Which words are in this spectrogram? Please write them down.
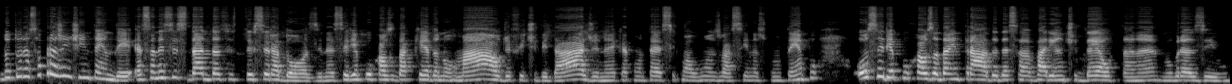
Doutora, só para a gente entender, essa necessidade da terceira dose, né, seria por causa da queda normal de efetividade, né, que acontece com algumas vacinas com o tempo, ou seria por causa da entrada dessa variante Delta, né, no Brasil?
